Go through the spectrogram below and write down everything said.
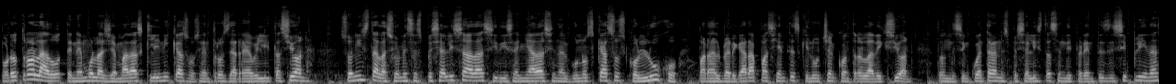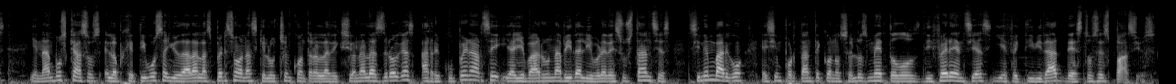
Por otro lado, tenemos las llamadas clínicas o centros de rehabilitación. Son instalaciones especializadas y diseñadas en algunos casos con lujo para albergar a pacientes que luchan contra la adicción, donde se encuentran especialistas en diferentes disciplinas y en ambos casos el objetivo es ayudar a las personas que luchan contra la adicción a las drogas a recuperarse y a llevar una vida libre de sustancias. Sin embargo, es importante conocer los métodos, diferencias y efectividad de estos espacios.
